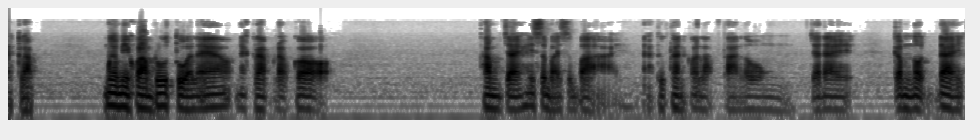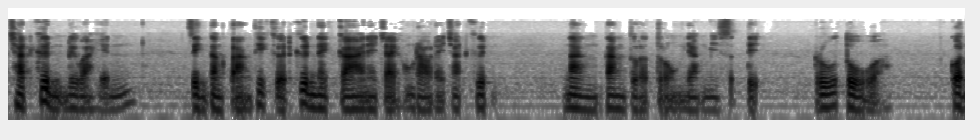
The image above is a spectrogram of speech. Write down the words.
นะครับ เมื่อมีความรู้ตัวแล้วนะครับ เราก็ทำใจให้สบายๆนะทุกท่านก็หลับตาลง จะได้กำหนดได้ชัดขึ้น หรือว่าเห็นสิ่งต่างๆ ที่เกิดขึ้นในกายในใจของเราได้ชัดขึ้น นั่งตั้งตัวตรงอย่างมีสติ รู้ตัวก้น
